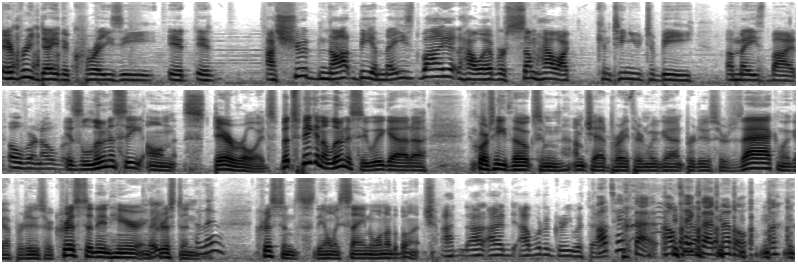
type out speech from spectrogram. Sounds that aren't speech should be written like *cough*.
Every day, the crazy it it I should not be amazed by it. However, somehow I continue to be amazed by it over and over. It's lunacy on steroids. But speaking of lunacy, we got, uh, of course, Heath Oakes, and I'm Chad Prather, and we've got producer Zach, and we've got producer Kristen in here. And Hey. Kristen, Hello. Kristen's the only sane one of the bunch. I, I, I, I would agree with that. I'll take that. I'll take that *laughs* medal.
